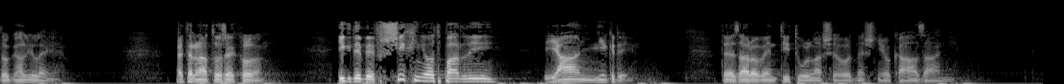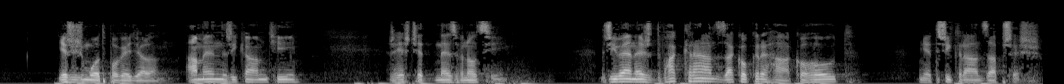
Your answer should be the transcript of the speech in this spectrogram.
do Galileje. Petr na to řekl, i kdyby všichni odpadli, já nikdy. To je zároveň titul našeho dnešního kázání. Ježíš mu odpověděl, amen, říkám ti, že ještě dnes v noci, Dříve než dvakrát zakokrhá kohout, mě třikrát zapřeš.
